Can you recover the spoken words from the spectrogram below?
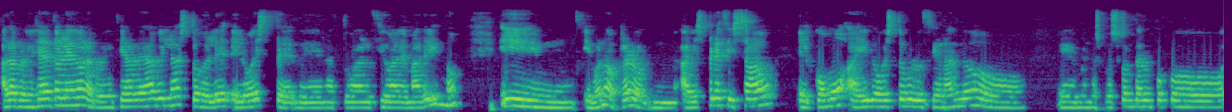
a la provincia de Toledo, a la provincia de Ávila, todo el, oeste de la actual ciudad de Madrid, ¿no? Y, bueno, claro, habéis precisado el cómo ha ido esto evolucionando. Eh, ¿Nos puedes contar un poco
